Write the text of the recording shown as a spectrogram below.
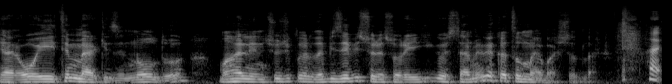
yani o eğitim merkezinin olduğu mahallenin çocukları da bize bir süre sonra ilgi göstermeye ve katılmaya başladılar. Ha,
